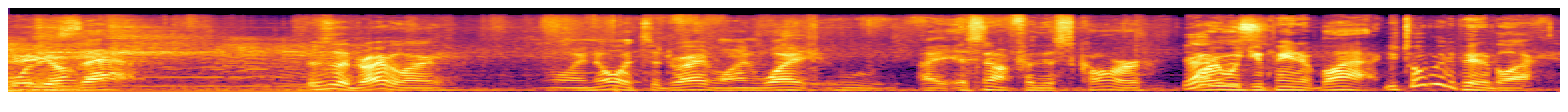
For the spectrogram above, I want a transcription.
what you is go. that? This is a drive line. Well, I know it's a drive line. Why? I, it's not for this car. Yeah, Why would you paint it black? You told me to paint it black.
